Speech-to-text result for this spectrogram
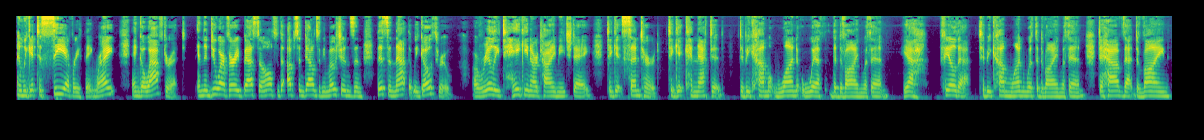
and we get to see everything, right? And go after it and then do our very best and all through the ups and downs and emotions and this and that that we go through are really taking our time each day to get centered, to get connected, to become one with the divine within. Yeah. Feel that to become one with the divine within, to have that divine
